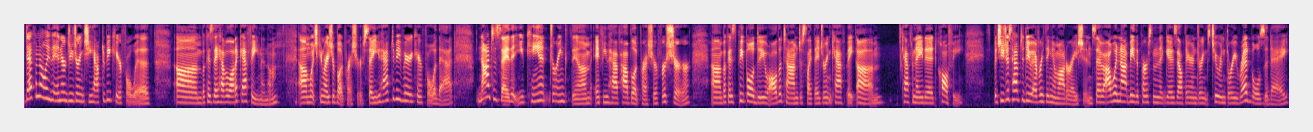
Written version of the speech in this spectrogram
definitely the energy drinks you have to be careful with um, because they have a lot of caffeine in them, um, which can raise your blood pressure. So, you have to be very careful with that. Not to say that you can't drink them if you have high blood pressure, for sure, uh, because people do all the time, just like they drink. Um, caffeinated coffee but you just have to do everything in moderation. So I would not be the person that goes out there and drinks two and three Red Bulls a day.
